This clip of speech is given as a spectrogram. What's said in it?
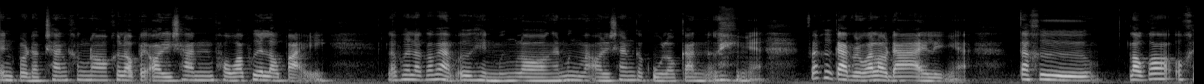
เป็น production ข้างนอกคือเราไป audition เพราะว่าเพื่อนเราไป แล้วเพื่อนเราก็แบบเออเห็นมึงรองั้นมึงมา audition กับกูแล้วกันอะไรเงี้ยก็คือกลายเป็นว่าเราได้อะไรเงี้ยแต่คือเราก็โอเค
